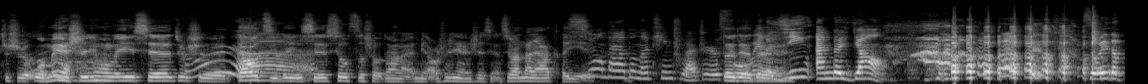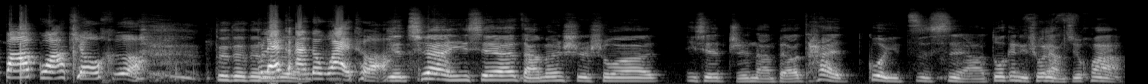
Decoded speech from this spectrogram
就是我们也是用了一些就是高级的一些修辞手段来描述这件事情，希望大家可以希望大家都能听出来，这是所谓的对对对 yin and young，所谓的八卦调和对对对对，black and white。也劝一些咱们是说一些直男不要太过于自信啊，多跟你说两句话，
